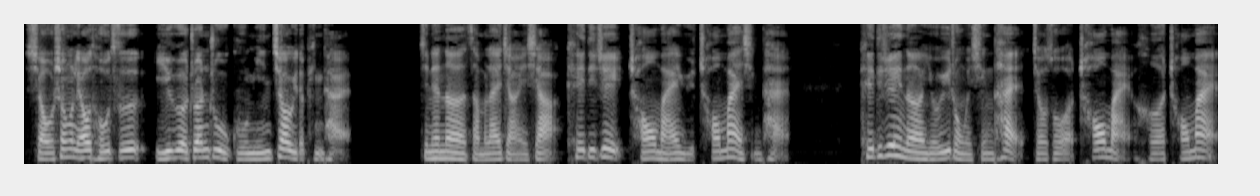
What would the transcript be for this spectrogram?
小生聊投资，一个专注股民教育的平台。今天呢，咱们来讲一下 KDJ 超买与超卖形态。KDJ 呢有一种形态叫做超买和超卖，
